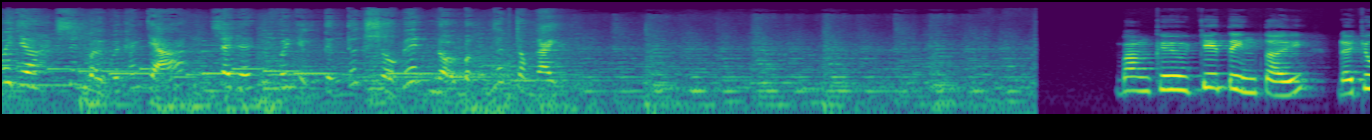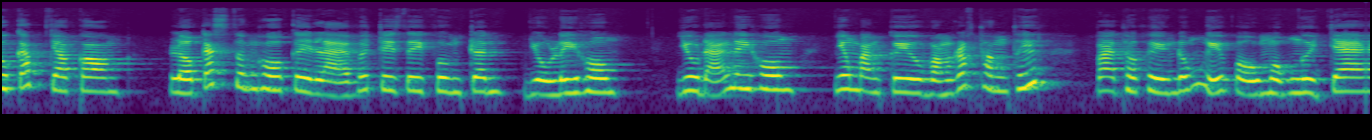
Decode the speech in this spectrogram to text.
Còn bây giờ, xin mời quý khán giả sẽ đến với những tin tức showbiz nổi bật nhất trong ngày. Bằng Kiều chi tiền tỷ để chu cấp cho con, lộ cách xưng hô kỳ lạ với Tracy Phương Trinh dù ly hôn. Dù đã ly hôn, nhưng Bằng Kiều vẫn rất thân thiết và thực hiện đúng nghĩa vụ một người cha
